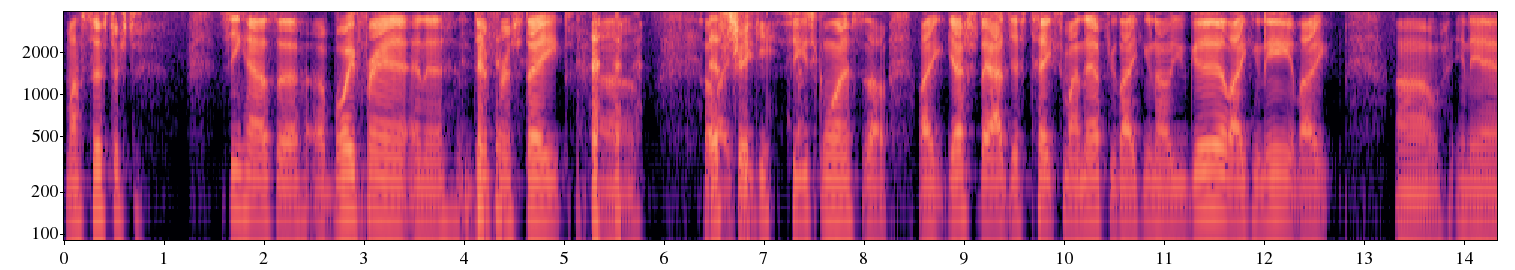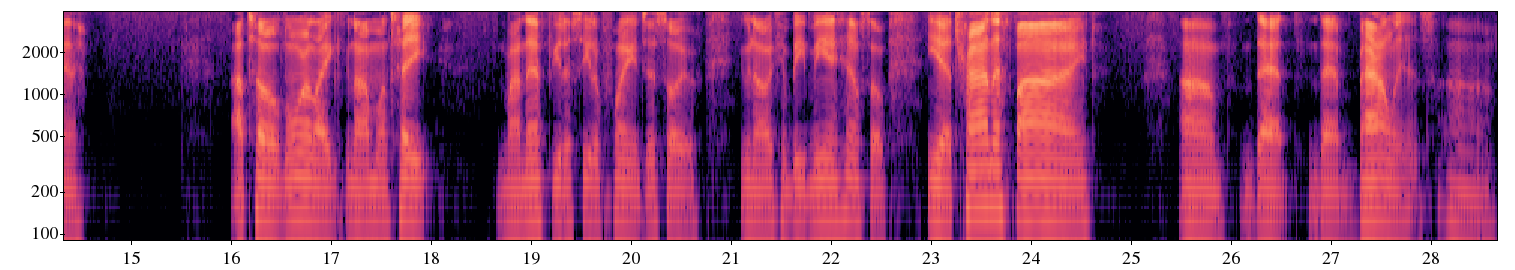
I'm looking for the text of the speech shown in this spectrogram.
my sister she has a, a boyfriend in a different state. Uh, so That's like, she- tricky. she's going so like yesterday I just text my nephew like, you know, you good, like you need like um and then I told Lauren like, you know, I'm going to take my nephew to see the point just so you know it can be me and him. So yeah, trying to find um, that that balance. Um,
